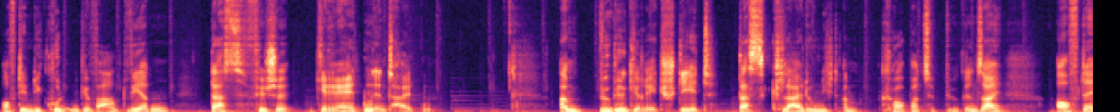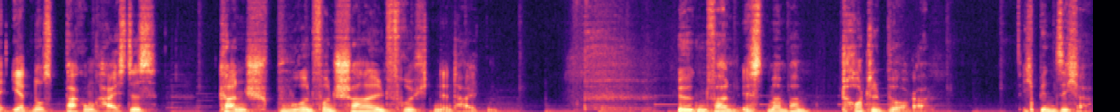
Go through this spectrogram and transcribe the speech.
auf dem die Kunden gewarnt werden, dass Fische Gräten enthalten. Am Bügelgerät steht, dass Kleidung nicht am Körper zu bügeln sei. Auf der Erdnusspackung heißt es, kann Spuren von Schalenfrüchten enthalten. Irgendwann ist man beim Trottelbürger. Ich bin sicher.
